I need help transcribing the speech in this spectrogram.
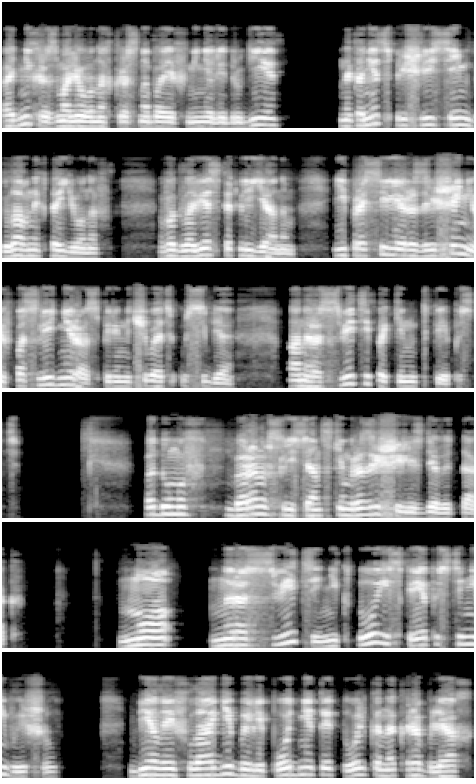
Одних размалеванных краснобаев меняли другие. Наконец пришли семь главных тайонов во главе с Котлияном и просили разрешения в последний раз переночевать у себя, а на рассвете покинуть крепость. Подумав, Баранов с Лисянским разрешили сделать так. Но на рассвете никто из крепости не вышел. Белые флаги были подняты только на кораблях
